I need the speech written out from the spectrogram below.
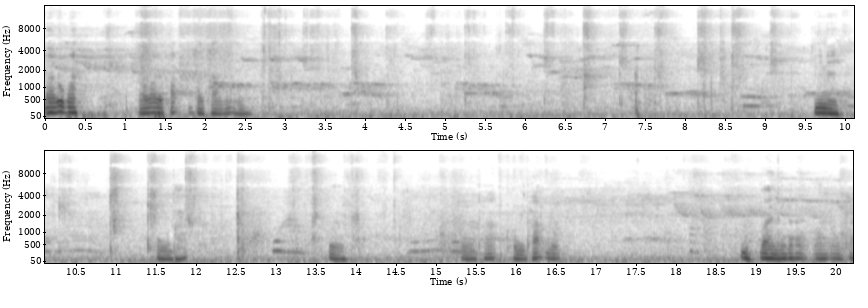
มาลูกมาเอาไว้พระไปทางนี้เองนี่ไงองค์พระเออองค์พระองค์พระลูกไว้นี้ก็ได้ไว้องค์พระ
